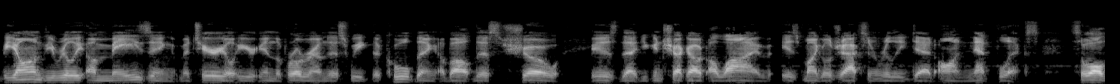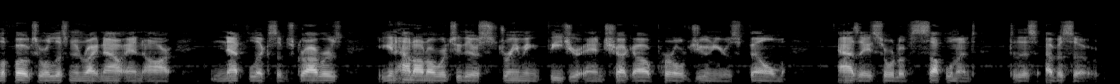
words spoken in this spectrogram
Beyond the really amazing material here in the program this week, the cool thing about this show is that you can check out Alive Is Michael Jackson Really Dead on Netflix. So, all the folks who are listening right now and are Netflix subscribers, you can head on over to their streaming feature and check out Pearl Jr.'s film as a sort of supplement to this episode.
